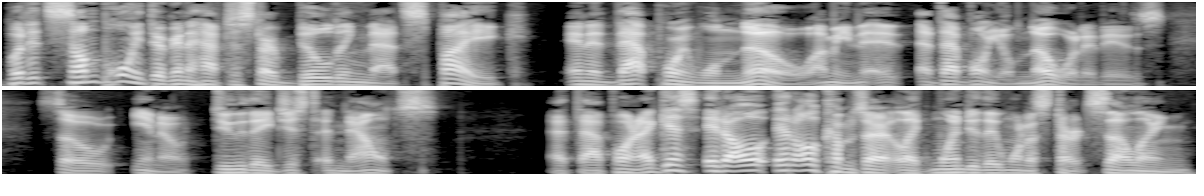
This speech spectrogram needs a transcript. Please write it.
But at some point, they're going to have to start building that spike. And at that point, we'll know. I mean, at, at that point, you'll know what it is. So, you know, do they just announce at that point? I guess it all it all comes out like when do they want to start selling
